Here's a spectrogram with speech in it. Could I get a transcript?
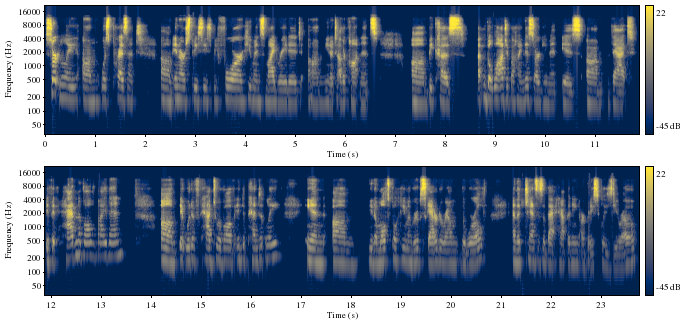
certainly was present um, in our species before humans migrated, um, you know, to other continents, um, because the logic behind this argument is um, that if it hadn't evolved by then, um, it would have had to evolve independently in, um, you know, multiple human groups scattered around the world, and the chances of that happening are basically zero.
